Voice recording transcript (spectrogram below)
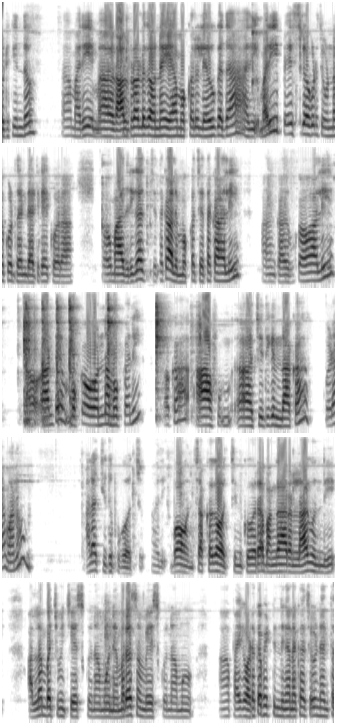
ఉడికిందో? మరి రాళ్ళు రాళ్ళుగా ఉన్నాయి ఆ మొక్కలు లేవు కదా అది. మరీ పేస్ట్గా కూడా ఉండకూడదండి అటికాయ కూర. ఒక మాదిరిగా చితకాలి మొక్క చితకాలి మనం కలుపుకోవాలి. అంటే మొక్క ఉన్న మొక్కని ఒక హాఫ్ చితికిన దాకా కూడా మనం అలా చిదుపుకోవచ్చు. అది బాగుంది. చక్కగా వచ్చింది కూర. బంగారం లాగా ఉంది. అల్లం పచ్చిమిర్చి వేసుకున్నాము నిమ్మరసం వేసుకున్నాము. పైగా ఉడకబెట్టింది కనుక చూడండి ఎంత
